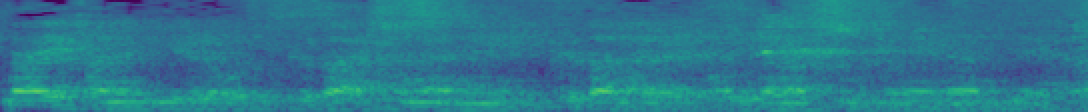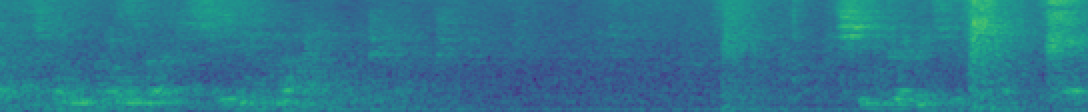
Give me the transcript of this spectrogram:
나의 가는 길을 오직 그가 아시나니 그가 나를 단련하신 후에는 내가 정금같이 나오리라. 10편 23절.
